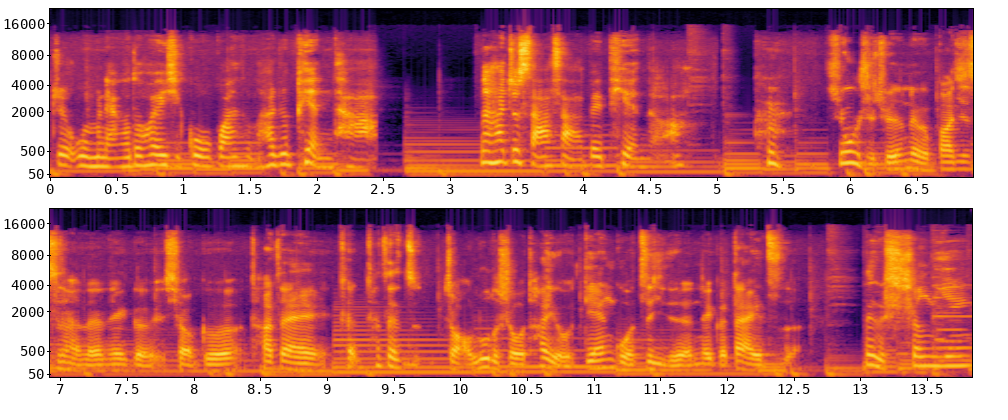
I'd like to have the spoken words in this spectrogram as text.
就我们两个都会一起过关什么，他就骗他，那他就傻傻的被骗了啊。其实我只觉得那个巴基斯坦的那个小哥，他在他他在找路的时候，他有颠过自己的那个袋子，那个声音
